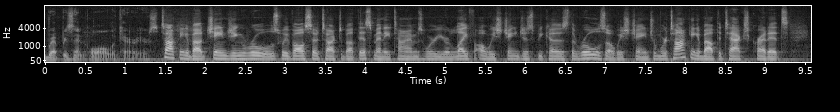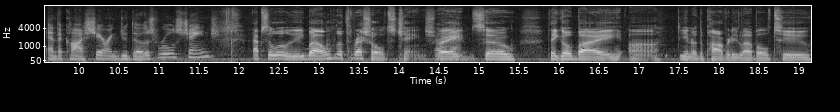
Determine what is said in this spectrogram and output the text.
represent all the carriers. Talking about changing rules, we've also talked about this many times where your life always changes because the rules always change. And we're talking about the tax credits and the cost sharing. Do those rules change? Absolutely. Well, the thresholds change, Okay. right? So they go by, uh, you know, the poverty level to,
